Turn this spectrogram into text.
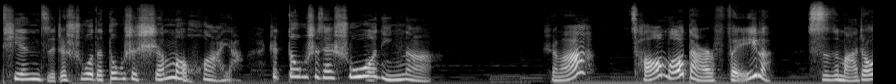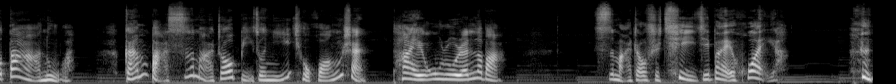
天子这说的都是什么话呀？这都是在说您呢。什么？曹髦胆儿肥了？司马昭大怒啊！敢把司马昭比作泥鳅黄鳝，太侮辱人了吧！司马昭是气急败坏呀！哼，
